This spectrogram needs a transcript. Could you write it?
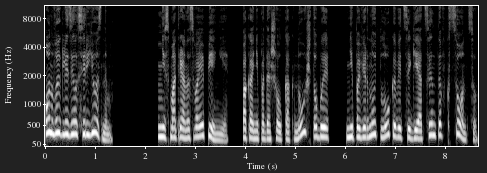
Он выглядел серьезным, несмотря на свое пение, пока не подошел к окну, чтобы не повернуть луковицы гиацинтов к солнцу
